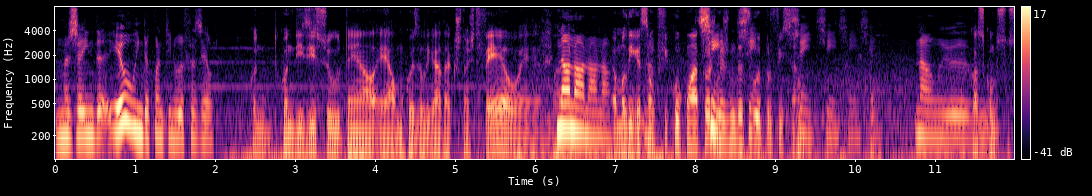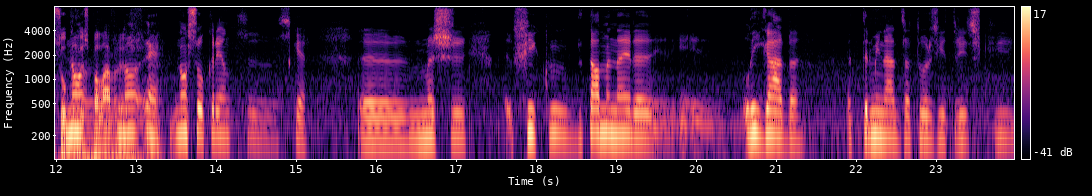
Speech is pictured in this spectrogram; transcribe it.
Mas ainda, eu ainda continuo a fazê-lo. Quando, quando diz isso, tem, é alguma coisa ligada a questões de fé ou é uma, não, não, não, não. É uma ligação não. que ficou com atores sim, mesmo da sim, sua profissão? Sim, sim, sim, sim. Não, Quase como se o sopro não, das palavras. Não, é, não sou crente uh, sequer. Uh, mas fico de tal maneira ligada a determinados atores e atrizes que,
